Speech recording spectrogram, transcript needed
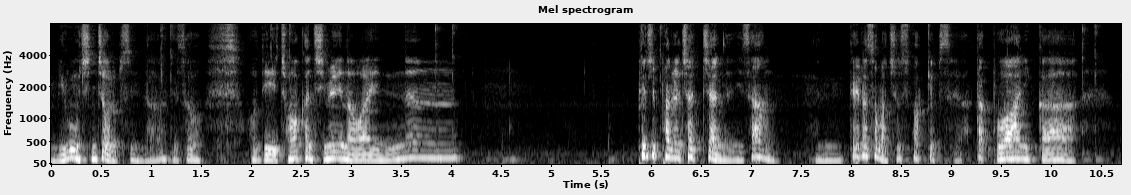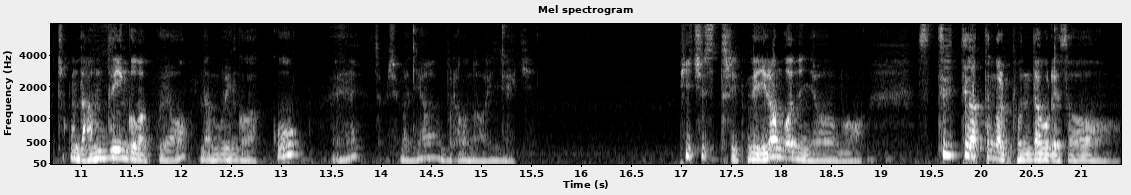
미국은 진짜 어렵습니다. 그래서 어디 정확한 지명이 나와 있는 표지판을 찾지 않는 이상 때려서 맞출 수밖에 없어요. 딱 보아하니까 조금 남부인 것 같고요. 남부인 것 같고 네, 잠시만요. 뭐라고 나와 있냐 여기. Peach Street. 근데 이런 거는요. 뭐 street 같은 걸 본다고 그래서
